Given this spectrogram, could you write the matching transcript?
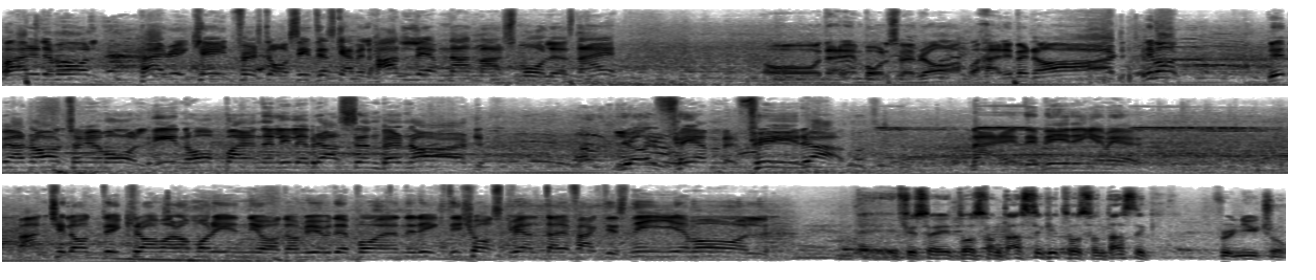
Och här är det mål. Harry Kane förstås. Inte ska väl han lämna en match mållös? Nej. Åh, där är en boll som är bra. Och här är Bernard! Det är mål! Det är Bernard som gör mål. Inhopparen, den lille brassen Bernard, gör 5-4. Nej, det blir inget mer. Ancelotti kramar om Mourinho. De bjuder på en riktig kioskvältare faktiskt. Nio mål. If you say it was fantastic, it was fantastic. For a neutral,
